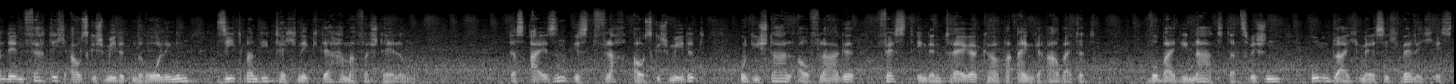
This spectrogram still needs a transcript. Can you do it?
An den fertig ausgeschmiedeten Rohlingen sieht man die Technik der Hammerverstählung. Das Eisen ist flach ausgeschmiedet und die Stahlauflage fest in den Trägerkörper eingearbeitet, wobei die Naht dazwischen ungleichmäßig wellig ist.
